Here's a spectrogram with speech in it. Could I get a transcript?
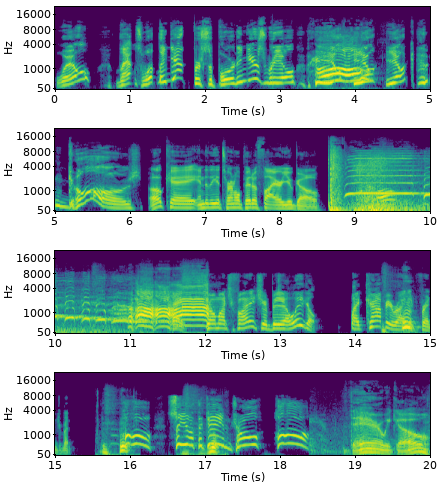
Well, that's what they get for supporting Israel. Oh. yuck, yuck, yuck. Gosh. Okay, into the eternal pit of fire you go. hey, so much fun it should be illegal. Like copyright hmm. infringement. oh, see you at the game, Joel. Oh. There we go.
